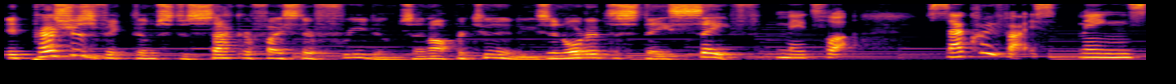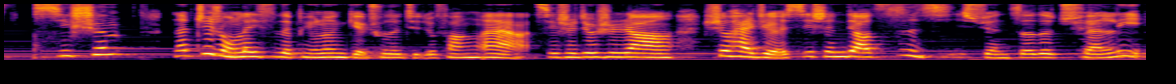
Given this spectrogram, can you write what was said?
It pressures victims to sacrifice their freedoms and opportunities in order to stay safe. 没错，sacrifice means 牺牲。那这种类似的评论给出的解决方案啊，其实就是让受害者牺牲掉自己选择的权利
